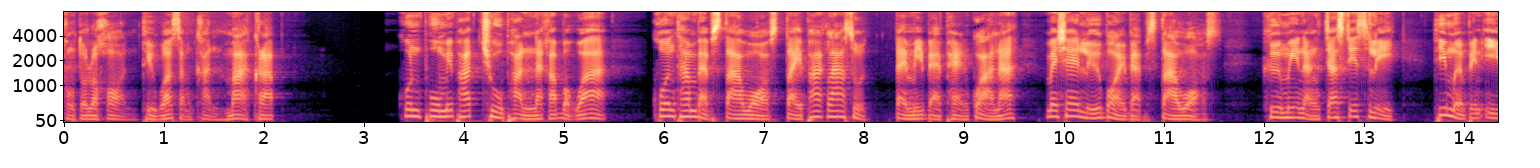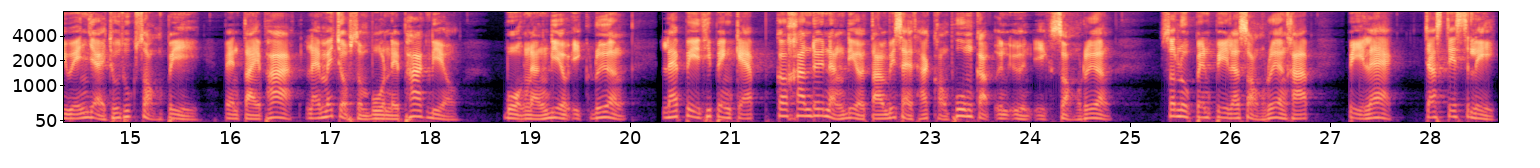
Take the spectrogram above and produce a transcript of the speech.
ของตัวละครถือว่าสำคัญมากครับ คุณภูมิพัฒน์ชูพันธ์นะครับบอกว่า ควรทำแบบ Star Wars ไต่ภาคล่าสุด แต่มีแบบแผนกว่านะ ไม่ใช่ลื้อบ่อยแบบ Star Wars คือมีหนัง Justice League ที่เหมือนเป็นอีเวนต์ใหญ่ทุกๆ 2 ปี เป็นไตรภาคและไม่จบสมบูรณ์ในภาคเดียว บวกหนังเดี่ยวอีกเรื่อง และปีที่เป็น gap ก็คั่นด้วยหนังเดี่ยวตามวิสัยทัศน์ของผู้กำกับอื่นๆ อีก 2 เรื่อง สรุปเป็นปีละ 2 เรื่องครับ ปีแรก Justice League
